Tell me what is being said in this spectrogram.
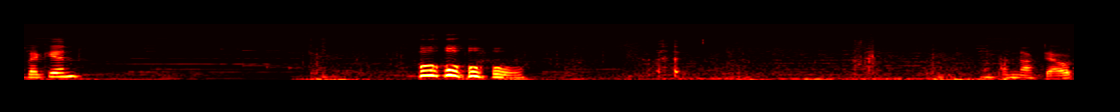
back in. Oh, I'm knocked out.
